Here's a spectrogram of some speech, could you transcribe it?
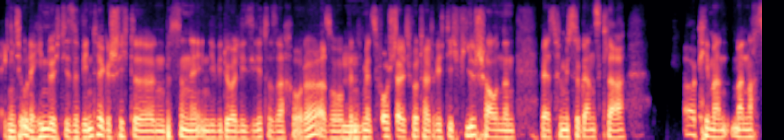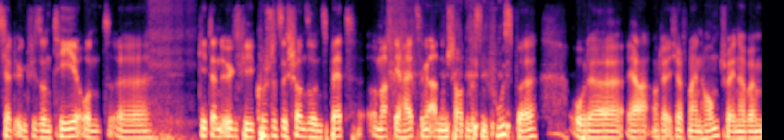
eigentlich ohnehin durch diese Wintergeschichte ein bisschen eine individualisierte Sache, oder? Also mhm. wenn ich mir jetzt vorstelle, ich würde halt richtig viel schauen, dann wäre es für mich so ganz klar, okay, man, man macht sich halt irgendwie so einen Tee und äh, geht dann irgendwie, kuschelt sich schon so ins Bett und macht die Heizung an und schaut ein bisschen Fußball. Oder ja, oder ich auf meinen Home Trainer beim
